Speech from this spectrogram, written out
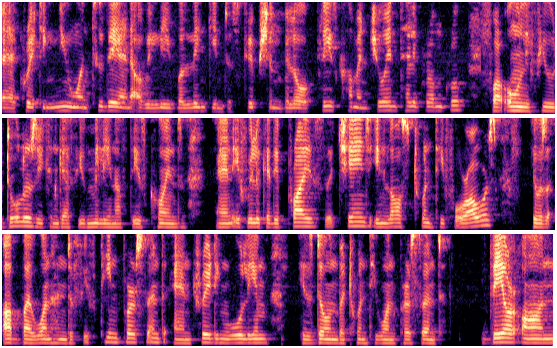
uh, creating new one today and i will leave a link in description below. Please come and join telegram group. For only few dollars you can get a few million of these coins. And if we look at the price change in last 24 hours it was up by 115% and trading volume is down by 21% they are on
